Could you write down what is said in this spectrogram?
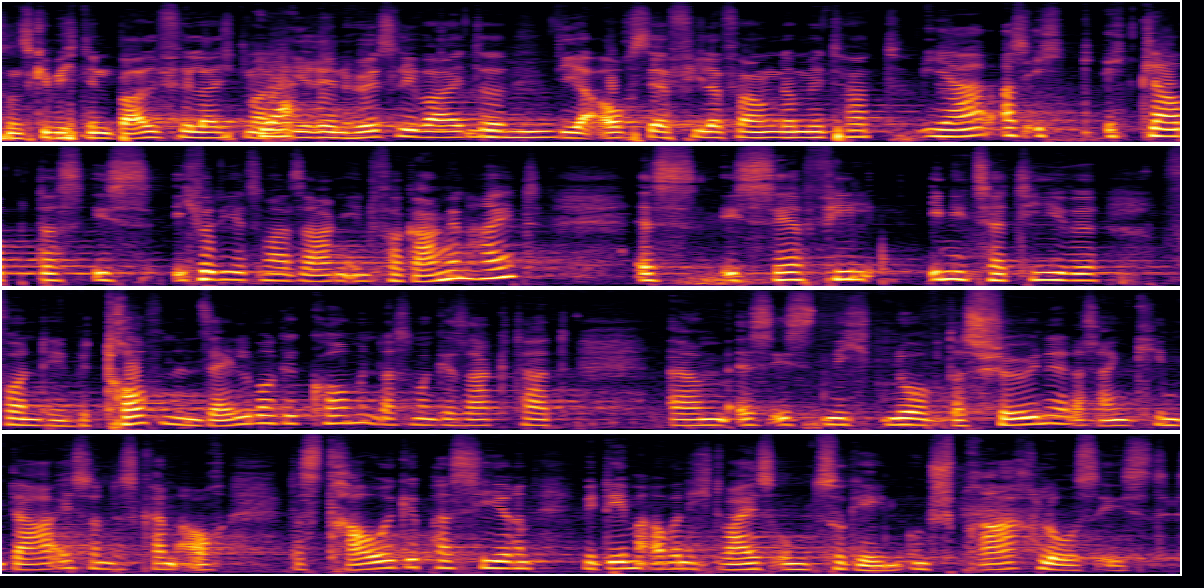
Sonst gebe ich den Ball vielleicht mal ja. Irene Hösli weiter, mhm. die ja auch sehr viel Erfahrung damit hat. Ja, also ich, ich glaube, das ist, ich würde jetzt mal sagen, in Vergangenheit. Es ist sehr viel Initiative von den Betroffenen selber gekommen, dass man gesagt hat, ähm, es ist nicht nur das Schöne, dass ein Kind da ist, sondern es kann auch das Traurige passieren, mit dem er aber nicht weiß, umzugehen und sprachlos ist.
